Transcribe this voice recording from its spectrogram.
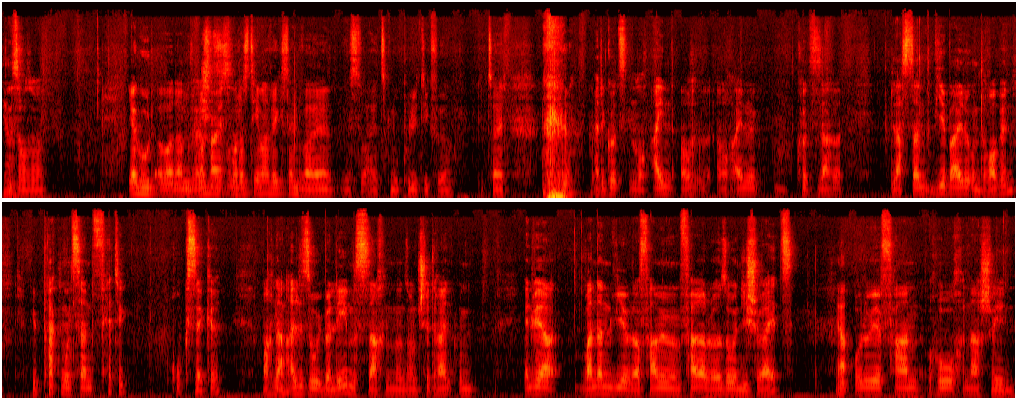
Ja. ist auch so. Ja gut, aber dann lass uns mal das Thema wechseln, weil es war jetzt genug Politik für die Zeit. Warte kurz, noch, ein, auch, auch eine kurze Sache. Lass dann, wir beide und Robin, wir packen uns dann fette Rucksäcke, machen da Mhm. alle so Überlebenssachen und so ein Shit rein und entweder wandern wir oder fahren wir mit dem Fahrrad oder so in die Schweiz. Ja. Oder wir fahren hoch nach Schweden.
